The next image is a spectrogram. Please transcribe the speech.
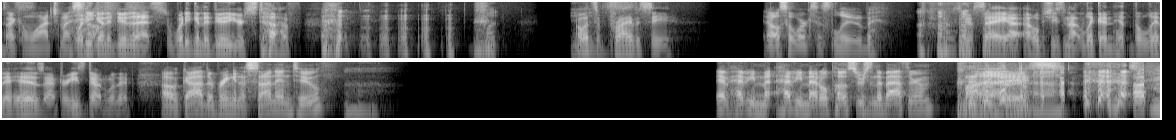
So I can watch myself. What are you going to do to that? What are you going to do to your stuff? What? Oh, it's a privacy. It also works as lube. I was going to say, I, I hope she's not licking hit the lid of his after he's done with it. Oh god, they're bringing a son in too. Ah. They have heavy me- heavy metal posters in the bathroom. Motley Nice. I'm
